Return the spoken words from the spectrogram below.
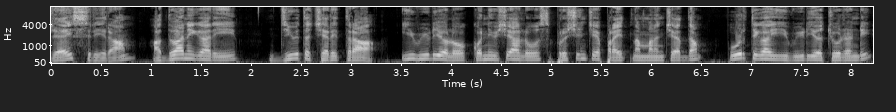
జై శ్రీరామ్. అద్వానీ గారి జీవిత చరిత్ర. ఈ వీడియోలో కొన్ని విషయాలు స్పృశించే ప్రయత్నం మనం చేద్దాం. పూర్తిగా ఈ వీడియో చూడండి.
